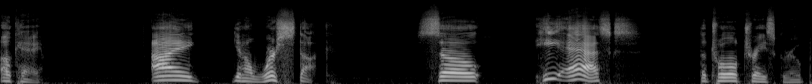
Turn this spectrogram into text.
okay, I, you know, we're stuck. So he asks the Troll Trace group,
